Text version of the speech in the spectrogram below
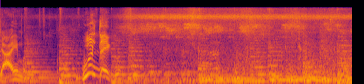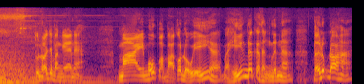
Chạy mà. Quên tiền luôn. Tôi nói cho bà nghe nè, Mai mốt mà bà có đổi ý hả? Bà hiến đất cái thần linh hả? Tới lúc đó hả?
